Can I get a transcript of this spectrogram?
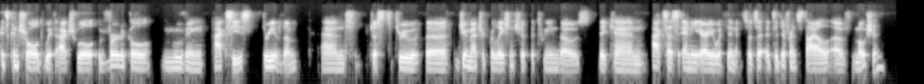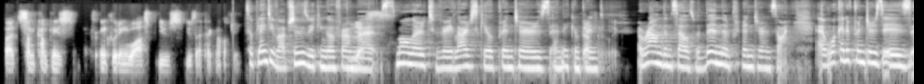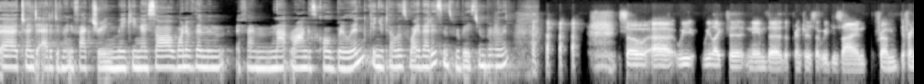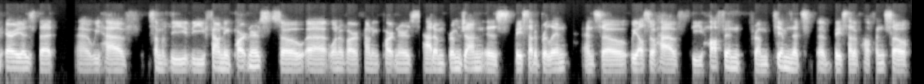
It's controlled with actual vertical moving axes, three of them. And just through the geometric relationship between those, they can access any area within it. So it's a it's a different style of motion, but some companies including wasp use use that technology. So plenty of options. We can go from uh, yes. uh, smaller to very large scale printers and they can print Definitely. around themselves within the printer and so on. Uh, what kind of printers is uh, Twente additive manufacturing making? I saw one of them if i'm not wrong is called berlin. Can you tell us why that is since we're based in berlin? So uh, we we like to name the the printers that we design from different areas that uh, we have some of the the founding partners. So uh, one of our founding partners, Adam Rumjan, is based out of Berlin, and so we also have the Hoffen from Tim, that's uh, based out of Hoffen. So.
